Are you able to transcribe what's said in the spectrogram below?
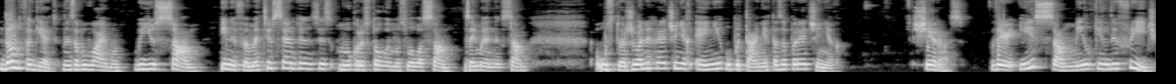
Don't forget, не забуваємо. We use some in affirmative sentences. Ми використовуємо слово сам, займенник сам у стверджувальних реченнях, any у питаннях та запереченнях. Ще раз. There is some milk in the fridge.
